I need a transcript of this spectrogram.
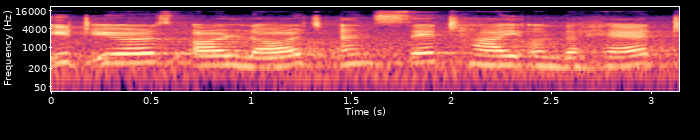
it ears are large and set high on the hat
